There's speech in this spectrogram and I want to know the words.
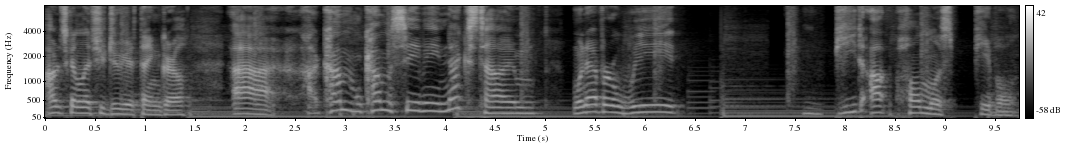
I'm just gonna let you do your thing, girl. Uh, uh come, come see me next time. Whenever we beat up homeless people.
